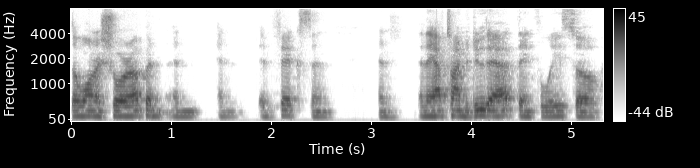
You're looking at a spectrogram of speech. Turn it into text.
they want to shore up and and and, and fix and and and they have time to do that, thankfully. So.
